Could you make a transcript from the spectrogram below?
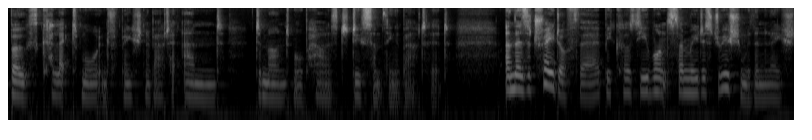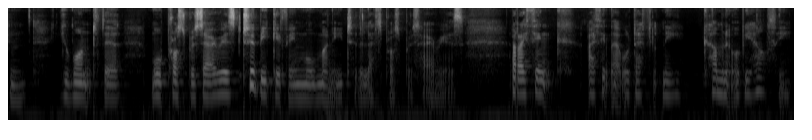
both collect more information about it and demand more powers to do something about it. And there's a trade off there because you want some redistribution within a nation. You want the more prosperous areas to be giving more money to the less prosperous areas. But I think I think that will definitely come and it will be healthy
